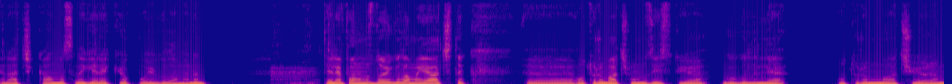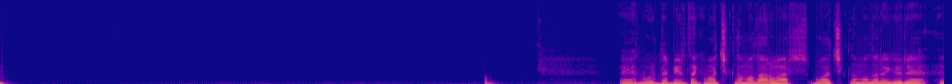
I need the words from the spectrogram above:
Yani açık kalmasına gerek yok bu uygulamanın. Telefonumuzda uygulamayı açtık. Ee, oturum açmamızı istiyor. Google ile oturumumu açıyorum. Evet burada bir takım açıklamalar var. Bu açıklamalara göre e,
